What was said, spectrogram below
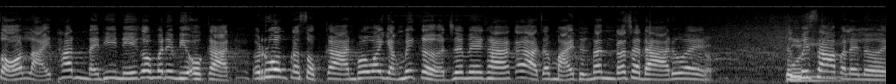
สอหลายท่านในที่นี้ก็ไม่ได้มีโอกาสร่วมประสบการณ์ เพราะว่ายังไม่เกิดใช่ไหมคะ ก็อาจจะหมายถึงท่านรัชดาด้วยครับถึงคุณไม่ทราบอะไรเลย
